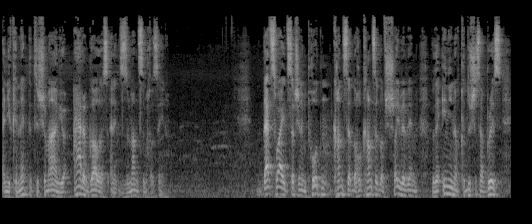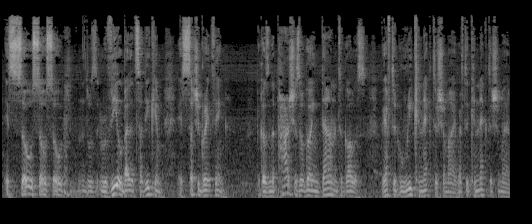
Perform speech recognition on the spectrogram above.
and you're connected to Shemaim, you're out of Golas and it's Zman Simchasena. That's why it's such an important concept. The whole concept of Shoivevim, with the inyan of Kedushas Habris, is so, so, so, it was revealed by the Tzaddikim. It's such a great thing. Because in the parashas of going down into Golas, we have to reconnect to Shemayim. We have to connect to Shemayim.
